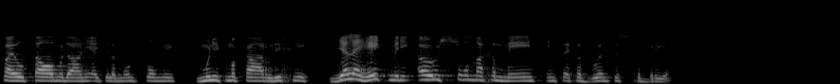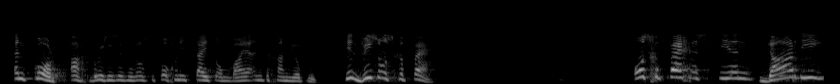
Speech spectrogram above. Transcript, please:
Vuil taal moet daar nie uit julle mond kom nie. Moenie vir mekaar lieg nie. Julle het met die ou sondige mens en sy gewoontes gebreek. In kort, ag broers en susters, ons het volgens nie tyd om baie in te gaan hierop nie. Teen wie is ons geveg? Ons geveg is teen daardie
